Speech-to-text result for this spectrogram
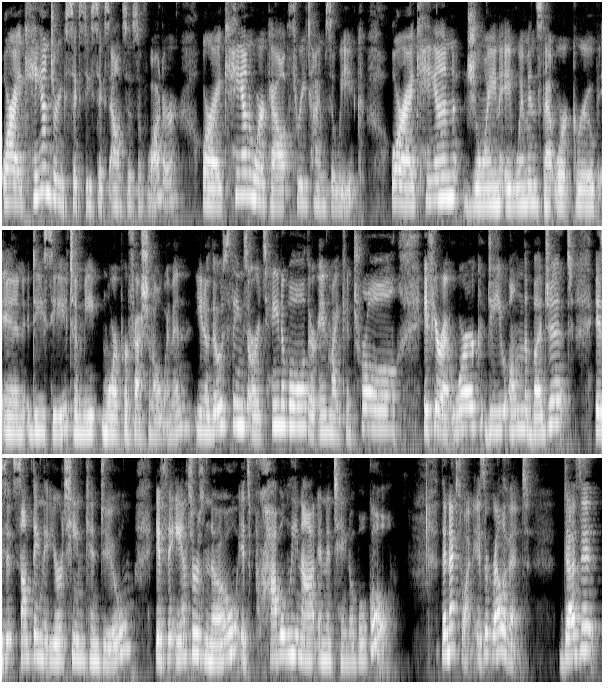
Or I can drink 66 ounces of water. Or I can work out three times a week or I can join a women's network group in DC to meet more professional women. You know, those things are attainable, they're in my control. If you're at work, do you own the budget? Is it something that your team can do? If the answer is no, it's probably not an attainable goal. The next one is it relevant? Does it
